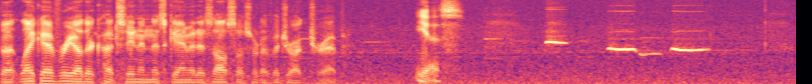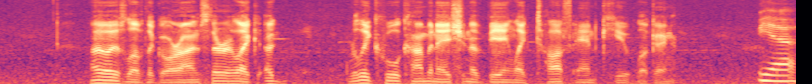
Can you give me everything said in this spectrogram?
But like every other cutscene in this game, it is also sort of a drug trip. Yes. I always love the Gorons. They're like a really cool combination of being like tough and cute looking. Yeah.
